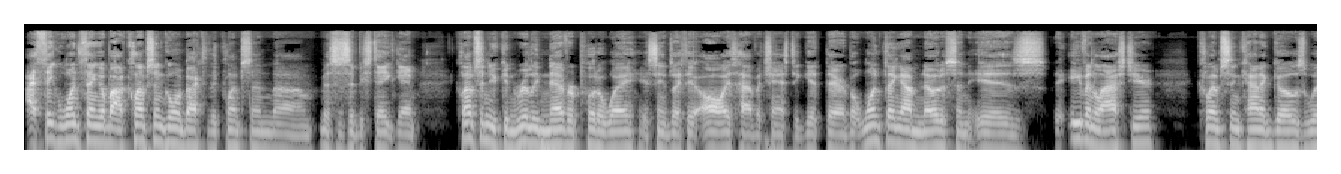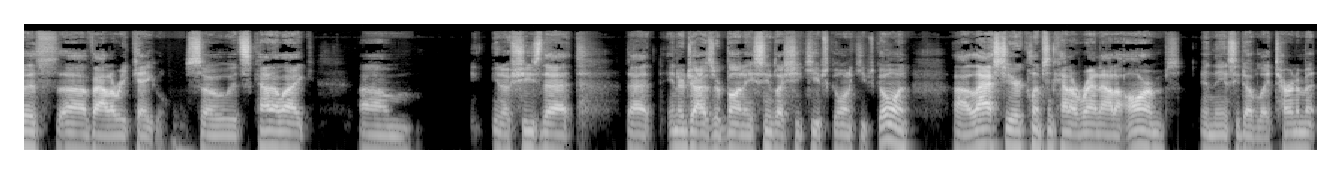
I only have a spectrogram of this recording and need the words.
I think one thing about Clemson, going back to the Clemson um, Mississippi State game, Clemson you can really never put away. It seems like they always have a chance to get there. But one thing I'm noticing is even last year, Clemson kind of goes with uh, Valerie Cagle. So it's kind of like um, you know, she's that that energizer bunny. Seems like she keeps going and keeps going. Uh, last year, Clemson kind of ran out of arms in the NCAA tournament.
